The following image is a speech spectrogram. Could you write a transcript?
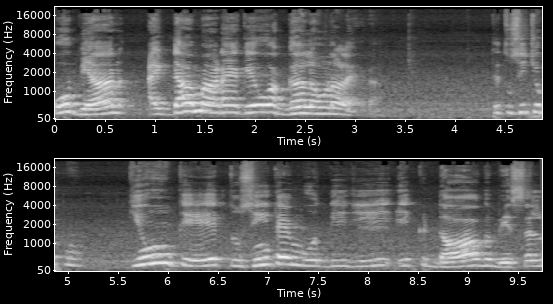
ਉਹ ਬਿਆਨ ਐਡਾ ਮਾੜਾ ਹੈ ਕਿ ਉਹ ਅੱਗਾ ਲਾਉਣ ਵਾਲਾ ਹੈਗਾ। ਤੇ ਤੁਸੀਂ ਚੁੱਪ ਹੋ। ਕਿਉਂਕਿ ਤੁਸੀਂ ਤੇ ਮੋਦੀ ਜੀ ਇੱਕ ਡੌਗ ਵਿਸਲ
